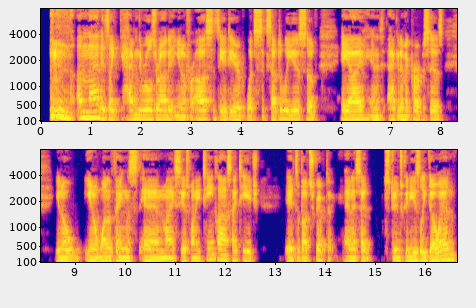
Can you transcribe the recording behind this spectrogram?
that, it's like having the rules around it. You know, for us, it's the idea of what's acceptable use of AI and academic purposes. You know, you know, one of the things in my CS 118 class I teach, it's about scripting. And I said, students could easily go in,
